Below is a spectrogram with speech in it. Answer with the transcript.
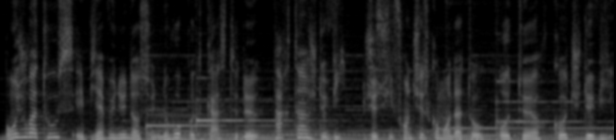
Bonjour à tous et bienvenue dans ce nouveau podcast de Partage de vie. Je suis Francesco Mandato, auteur, coach de vie.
